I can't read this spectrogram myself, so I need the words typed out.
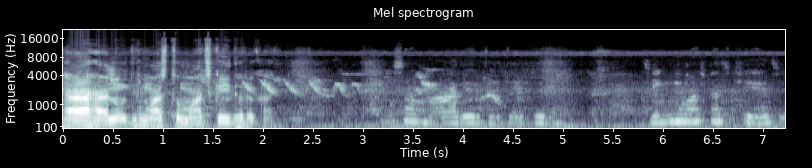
হ্যাঁ হ্যাঁ নদীর মাছ তো মাছকেই ধরে খায় এসব মাছ এর ভিতরে কি? চিংড়ি মাছ টাছ খেয়েছে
